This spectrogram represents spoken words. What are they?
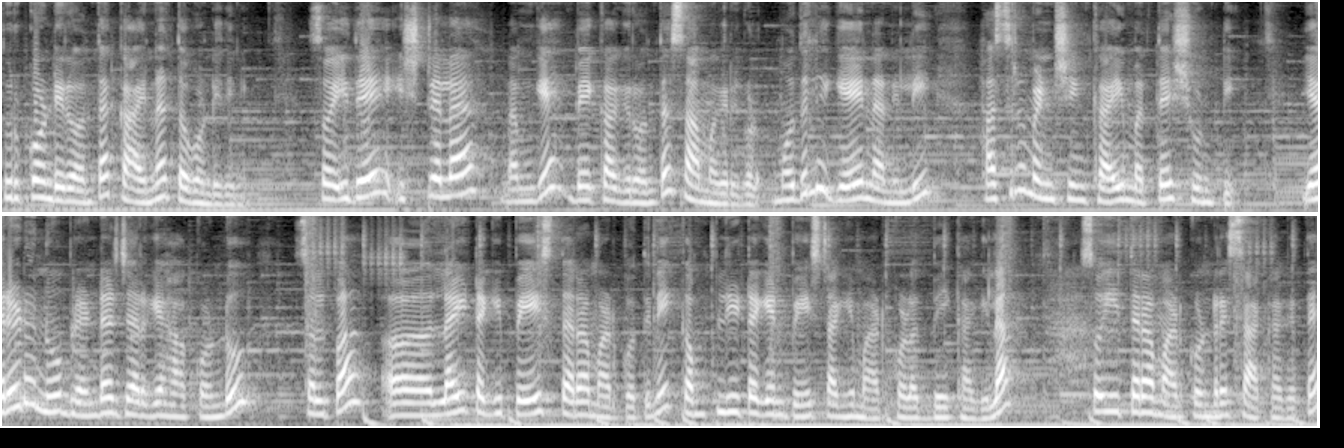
ತುರ್ಕೊಂಡಿರೋವಂಥ ಕಾಯಿನ ತೊಗೊಂಡಿದ್ದೀನಿ. ಸೊ ಇದೇ ಇಷ್ಟೆಲ್ಲ ನಮಗೆ ಬೇಕಾಗಿರುವಂಥ ಸಾಮಗ್ರಿಗಳು. ಮೊದಲಿಗೆ ನಾನಿಲ್ಲಿ ಹಸಿರು ಮೆಣಸಿನ್ಕಾಯಿ ಮತ್ತು ಶುಂಠಿ. ಎರಡನ್ನೂ ಬ್ಲೆಂಡರ್ ಜಾರ್ಗೆ ಹಾಕ್ಕೊಂಡು ಸ್ವಲ್ಪ ಲೈಟಾಗಿ ಪೇಸ್ಟ್ ಥರ ಮಾಡ್ಕೋತೀನಿ. ಕಂಪ್ಲೀಟಾಗಿ ಏನು ಪೇಸ್ಟಾಗಿ ಮಾಡ್ಕೊಳ್ಳೋದು ಬೇಕಾಗಿಲ್ಲ. ಸೊ ಈ ಥರ ಮಾಡಿಕೊಂಡ್ರೆ ಸಾಕಾಗುತ್ತೆ.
